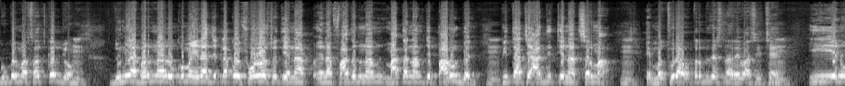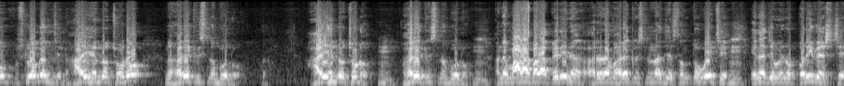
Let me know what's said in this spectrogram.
ગૂગલમાં સર્ચ કરજો. દુનિયાભરના લોકોમાં એના જેટલા કોઈ ફોલોઅર્સ નથી એના એના ફાધર નામ માતા નામ છે પારુલબેન પિતા છે આદિત્યનાથ શર્મા એ મથુરા ઉત્તર પ્રદેશના રહેવાસી છે. એ એનું સ્લોગન છે હાય હેલો છોડો ને હરે કૃષ્ણ બોલો. હાય હેલો છોડો. હરે કૃષ્ણ બોલો. અને માળા બાળા પહેરીને હરે રામ હરે કૃષ્ણના જે સંતો હોય છે એના જેવો એનો પરિવેશ છે.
